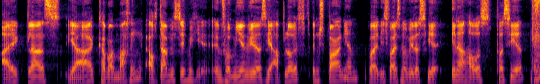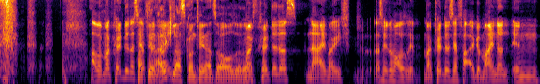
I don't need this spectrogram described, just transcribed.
Altglas, ja, kann man machen. Auch da müsste ich mich informieren, wie das hier abläuft in Spanien, weil ich weiß nur, wie das hier innerhaus passiert. Aber man könnte das Habt ja ihr einen Altglas-Container zu Hause, oder? man was? könnte das, nein, mal, ich, lass mich doch mal ausreden. Man könnte das ja verallgemeinern in,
